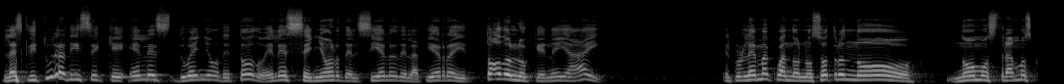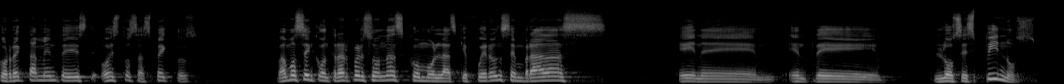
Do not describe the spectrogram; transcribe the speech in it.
La escritura dice que Él es dueño de todo, Él es Señor del cielo y de la tierra y todo lo que en ella hay. El problema cuando nosotros no no mostramos correctamente este, o estos aspectos, vamos a encontrar personas como las que fueron sembradas eh, entre los espinos.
